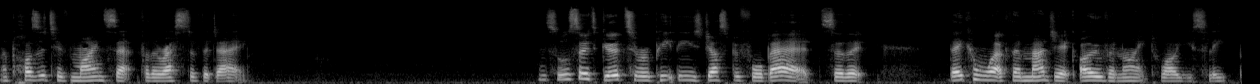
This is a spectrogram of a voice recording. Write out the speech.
A positive mindset for the rest of the day. It's also good to repeat these just before bed so that they can work their magic overnight while you sleep.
